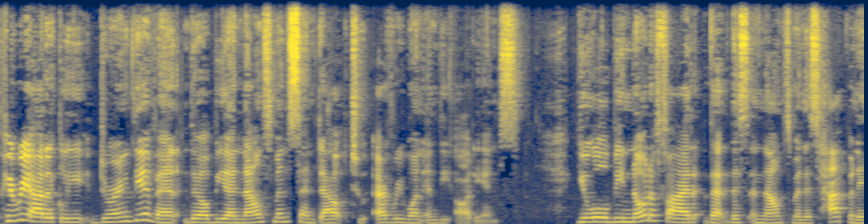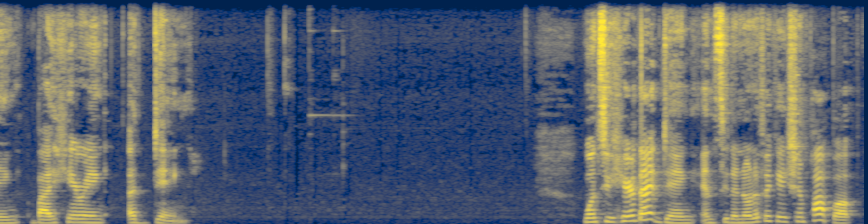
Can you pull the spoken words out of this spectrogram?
Periodically during the event, there will be announcements sent out to everyone in the audience. You will be notified that this announcement is happening by hearing a ding. Once you hear that ding and see the notification pop up,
